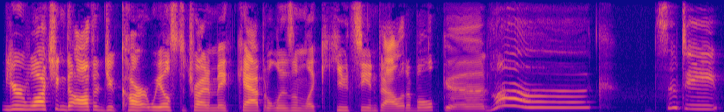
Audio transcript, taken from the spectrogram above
You're watching the author do cartwheels to try to make capitalism like cutesy and palatable. Good luck. So deep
